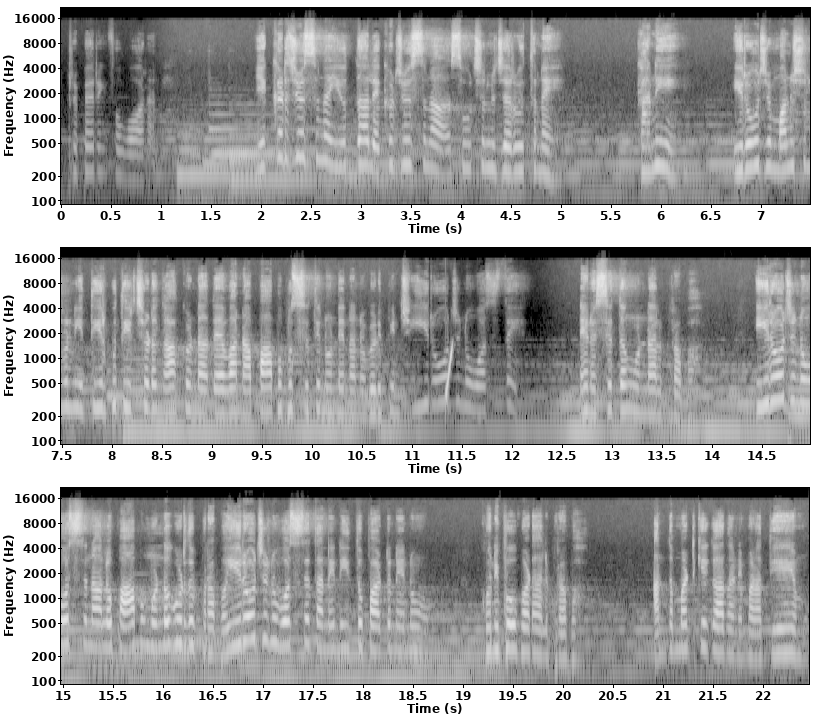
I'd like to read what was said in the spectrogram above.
ప్రిపేరింగ్ ఫర్ వార్ అని ఎక్కడ చూసినా యుద్ధాలు ఎక్కడ చూసినా సూచనలు జరుగుతున్నాయి. కానీ ఈరోజు మనుషులు నీ తీర్పు తీర్చడం కాకుండా దేవా నా పాపపు స్థితి నుండి నన్ను విడిపించి. ఈ రోజు నువ్వు వస్తే నేను సిద్ధంగా ఉండాలి ప్రభా. ఈ రోజు నువ్వు వస్తే నాలో పాపం ఉండకూడదు ప్రభా. ఈ రోజు నువ్వు వస్తే తన నీతో పాటు నేను కొనిపోబడాలి ప్రభా. అంత మట్టుకే కాదండి మన ధ్యేయం.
